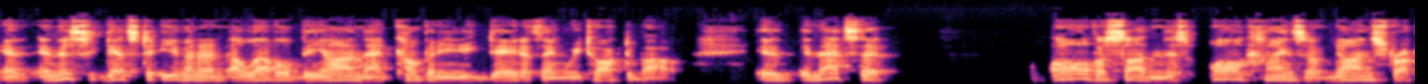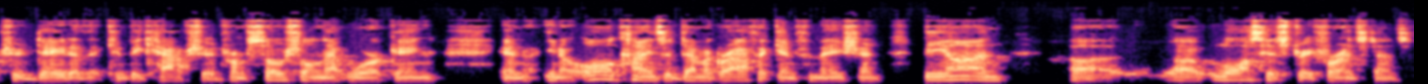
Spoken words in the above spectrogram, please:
and, and this gets to even a, a, level beyond that company data thing we talked about, and, and that's that all of a sudden there's all kinds of non-structured data that can be captured from social networking and you know all kinds of demographic information beyond uh, uh, loss history, for instance.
